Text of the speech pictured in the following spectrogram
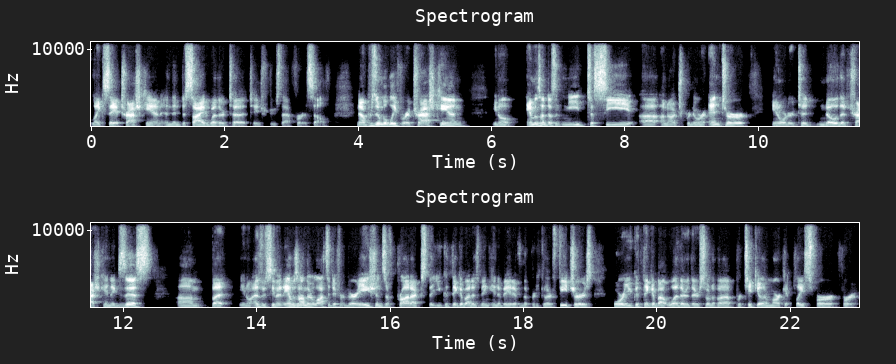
like say a trash can, and then decide whether to, to introduce that for itself. Now, presumably for a trash can, you know, Amazon doesn't need to see uh, an entrepreneur enter in order to know that a trash can exists. Um, but you know, as we've seen on Amazon, there are lots of different variations of products that you could think about as being innovative in the particular features, or you could think about whether there's sort of a particular marketplace for for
